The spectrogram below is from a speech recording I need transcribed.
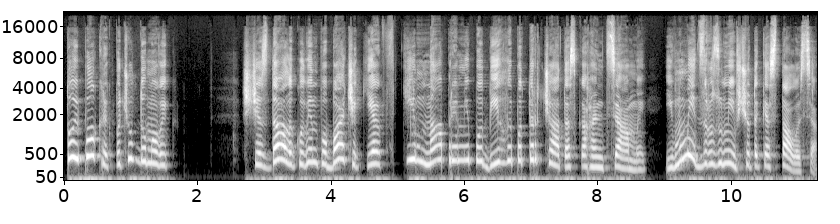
Той покрик почув домовик. Ще здалеку він побачив, як в тім напрямі побігли потерчата з каганцями, і вмить зрозумів, що таке сталося.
